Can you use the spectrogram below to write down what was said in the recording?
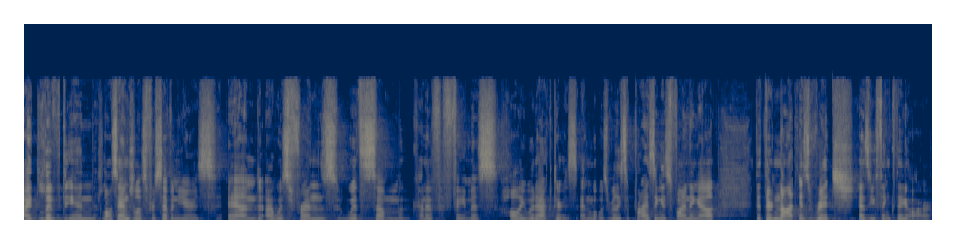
I'd lived in Los Angeles for seven years, and I was friends with some kind of famous Hollywood actors. And what was really surprising is finding out that they're not as rich as you think they are,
